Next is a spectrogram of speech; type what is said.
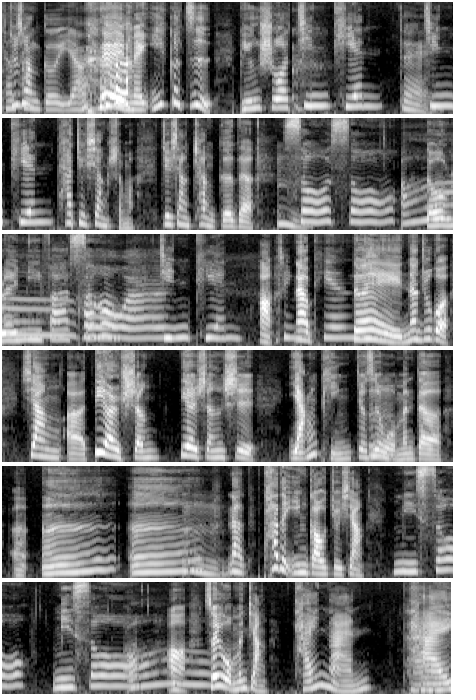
就是唱歌一样。对每一个字，比如说今天。对，今天它就像什么？就像唱歌的嗦嗦哦哆瑞咪发好好。玩。今天啊，今那天对，那如果像呃第二声，第二声是阳平，就是嗯我们的、呃嗯嗯嗯那它的音高就像咪嗦咪嗦、哦啊，所以我们讲台南。台台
